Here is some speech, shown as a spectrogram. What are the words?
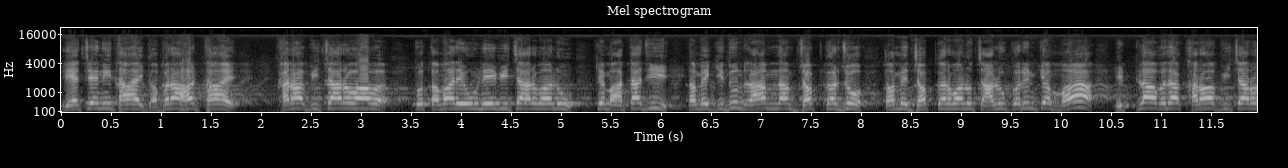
બેચેની થાય, ગભરાહટ થાય. ખરાબ વિચારો આવે, તો તમારે એવું નહીં વિચારવાનું કે માતાજી, તમે કીધું ને રામ નામ જપ કરજો. તમે જપ કરવાનું ચાલુ કર્યું કે માં, એટલા બધા ખરાબ વિચારો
